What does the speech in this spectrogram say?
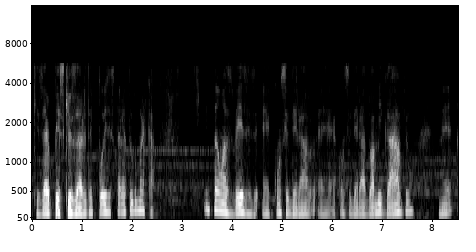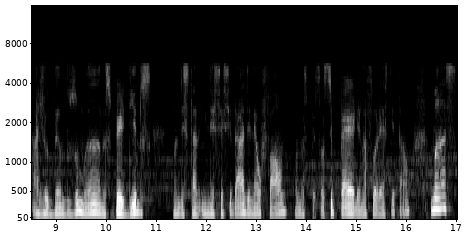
quiser pesquisar depois, estará tudo marcado. Então, às vezes é considerado, é considerado amigável, né, ajudando os humanos perdidos quando está em necessidade, né, o fauno, quando as pessoas se perdem na floresta e tal, mas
